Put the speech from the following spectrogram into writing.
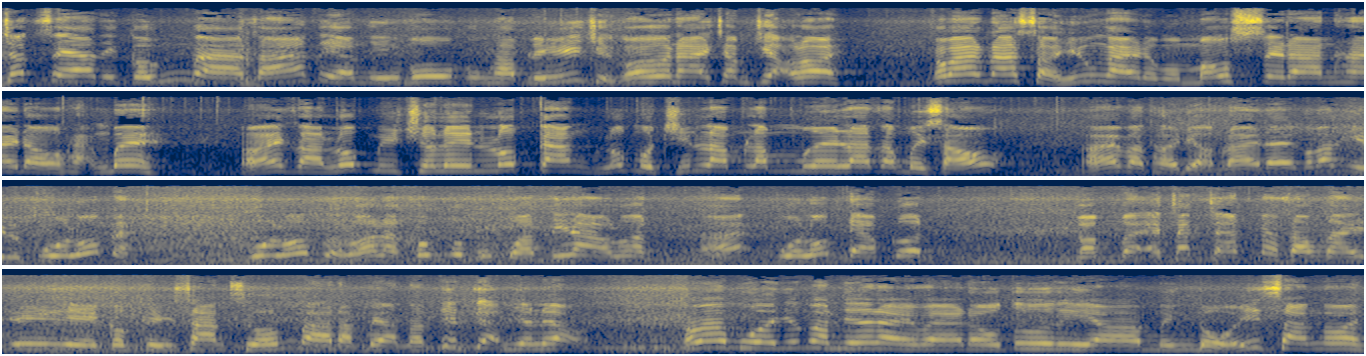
chất xe thì cứng và giá tiền thì vô cùng hợp lý chỉ có hơn 200 triệu thôi. Các bác đã sở hữu ngay được một mẫu sedan hai đầu hạng B. Đấy, dàn lốp Michelin, lốp căng, lốp 195 50 la răng 16 Đấy, và thời điểm này đây các bác nhìn được cua lốp này. Cua lốp của nó là không có bụng quạt tí nào luôn. Đấy, cua lốp đẹp luôn. Gầm bệ chắc chắn là dòng này đi thì cực kỳ sang sướng và đặc biệt là tiết kiệm nhiên liệu. Các bác mua những con như thế này về đầu tư thì à, mình đổi ít xăng thôi.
